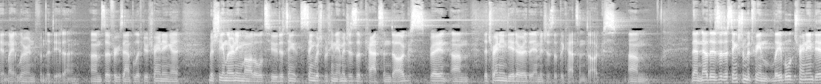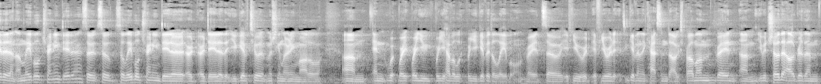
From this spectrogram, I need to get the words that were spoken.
it, might learn from the data. Um, so for example, if you're training a machine learning model to distinguish between images of cats and dogs, right, um, the training data are the images of the cats and dogs. Um, now, now, there's a distinction between labeled training data and unlabeled training data. So, so, so labeled training data are, are, data that you give to a machine learning model, um, and where, where, you where you have a, where you give it a label, right? So if you were if you were given the cats and dogs problem, right, um, you would show the algorithm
